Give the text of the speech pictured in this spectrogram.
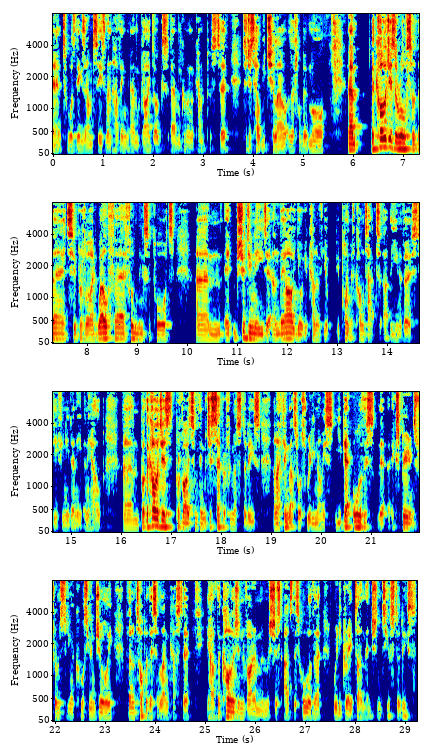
uh, towards the exam season than having um, guide dogs um, coming on campus to to just help you chill out a little bit more. Um, the colleges are also there to provide welfare, funding support, um, it, should you need it, and they are your, your kind of your, your, point of contact at the university if you need any any help. Um, but the colleges provide something which is separate from your studies, and I think that's what's really nice. You get all of this experience from studying a course you enjoy. But then on top of this, at Lancaster, you have the college environment, which just adds this whole other really great dimension to your studies.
